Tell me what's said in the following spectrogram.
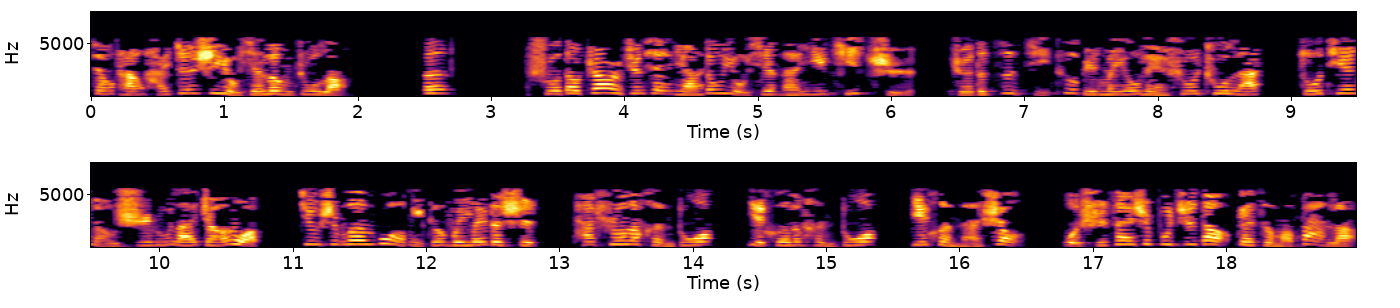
萧唐还真是有些愣住了。嗯。说到这儿，君向阳都有些难以启齿，觉得自己特别没有脸说出来。昨天老师如来找我，就是问过你跟微微的事。他说了很多，也喝了很多，也很难受。我实在是不知道该怎么办了，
